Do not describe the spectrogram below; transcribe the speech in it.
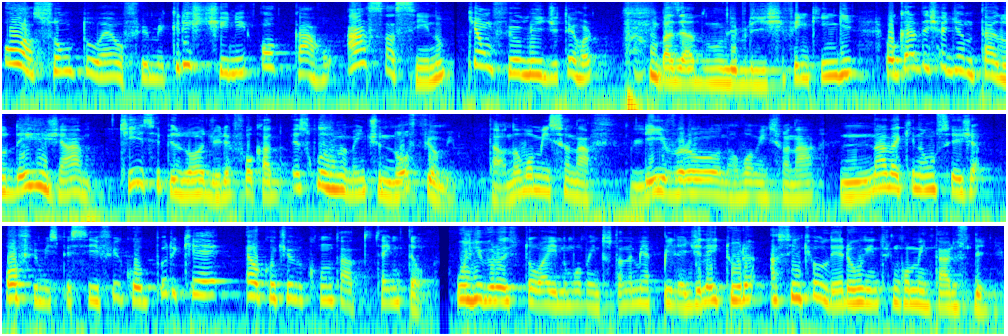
o assunto é o filme Christine, o Carro Assassino, que é um filme de terror baseado no livro de Stephen King. Eu quero deixar adiantado desde já que esse episódio é focado exclusivamente no filme. Tá, eu não vou mencionar livro, não vou mencionar nada que não seja o filme específico, porque é o que eu tive contato até então. O livro eu estou aí no momento, está na minha pilha de leitura, assim que eu ler eu entro em comentários dele.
